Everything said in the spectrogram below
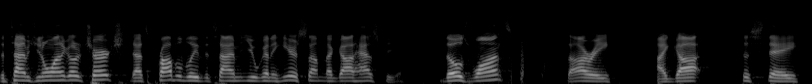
The times you don't want to go to church, that's probably the time you're going to hear something that God has for you. Those wants, sorry, I got to stay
